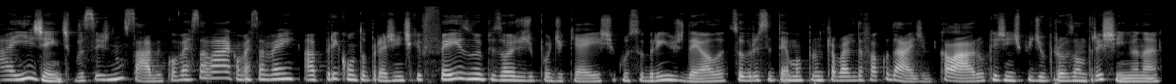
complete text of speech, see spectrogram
Aí, gente, vocês não sabem. Conversa vai, conversa vem. A Pri contou pra gente que fez um episódio de podcast com os sobrinhos dela sobre esse tema para um trabalho da faculdade. Claro que a gente pediu pra usar um trechinho, né?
